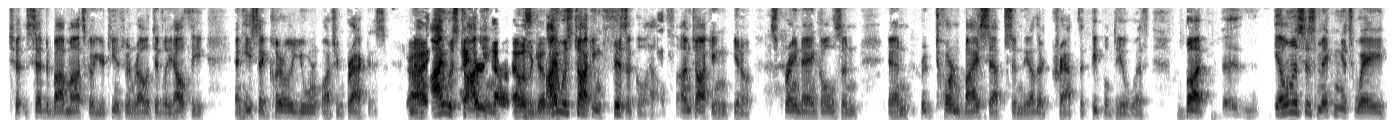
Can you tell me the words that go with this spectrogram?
t- said to Bob Motzko, "Your team's been relatively healthy," and he said, "Clearly, you weren't watching practice." Now, Right. I was I talking. that. That was a good I was talking physical health. I'm talking, you know, sprained ankles and and torn biceps and the other crap that people deal with. But uh, illness is making its way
